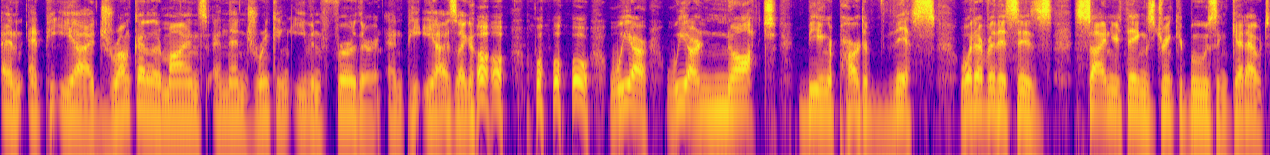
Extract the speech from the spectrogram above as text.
and at PEI drunk out of their minds and then drinking even further and PEI is like oh, ho, ho, ho, we are we are not being a part of this whatever this is sign your things drink your booze and get out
